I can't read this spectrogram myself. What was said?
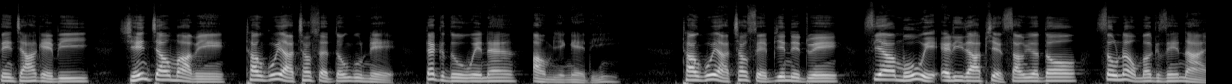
သင်ကြားခဲ့ပြီးရင်းကျောင်းမှပင်1963ခုနှစ်တက္ကသိုလ်ဝင်နှန်းအောင်မြင်ခဲ့သည် 1960ပြည့်နှစ်တွင်ဆီယာမိုးဝေအက်ဒီတာဖြင့်ဆောင်ရွက်သောစုံနောက်မဂ္ဂဇင်း၌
